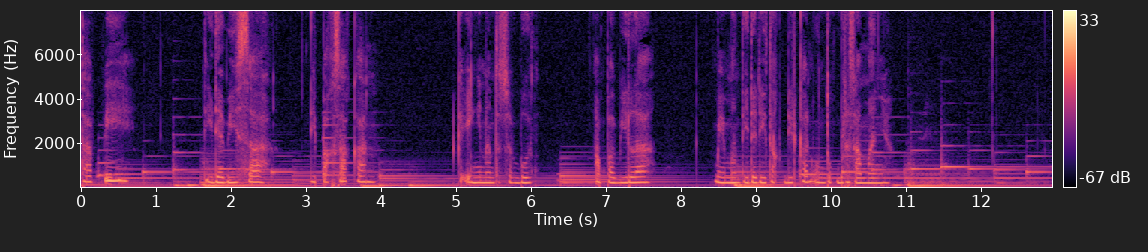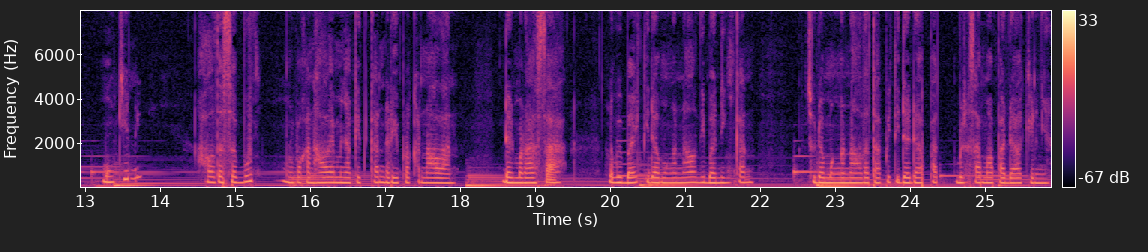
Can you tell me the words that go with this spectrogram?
Tapi tidak bisa dipaksakan keinginan tersebut apabila memang tidak ditakdirkan untuk bersamanya. Mungkin hal tersebut merupakan hal yang menyakitkan dari perkenalan dan merasa lebih baik tidak mengenal dibandingkan sudah mengenal tetapi tidak dapat bersama pada akhirnya.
